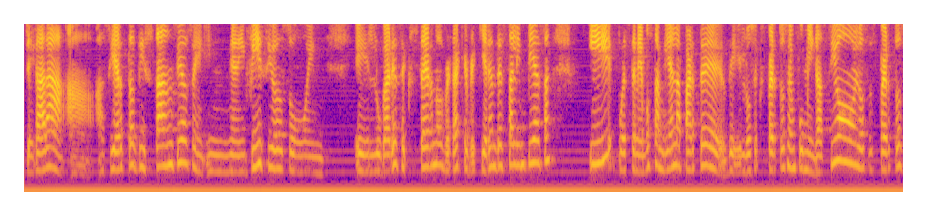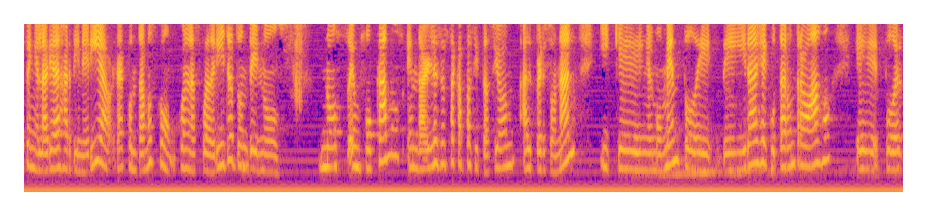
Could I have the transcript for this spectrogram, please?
llegar a, ciertas distancias en, edificios o en lugares externos, ¿verdad? Que requieren de esta limpieza. Y pues tenemos también la parte de, los expertos en fumigación, los expertos en el área de jardinería, ¿verdad? Contamos con, con las cuadrillas donde nos nos enfocamos en darles esta capacitación al personal y que en el momento de, ir a ejecutar un trabajo, eh, poder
